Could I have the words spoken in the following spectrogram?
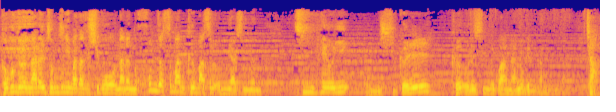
그분들은 나를 정중히 받아주시고 나는 혼자서만 그 맛을 음미할 수 있는 지혜의 음식을 그 어르신들과 나누게 된다는 겁니다. 자,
